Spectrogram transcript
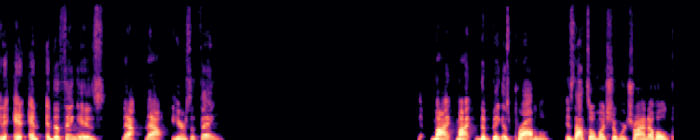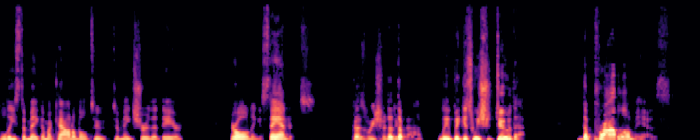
And and and, and the thing is now now here's the thing. My my the biggest problem is not so much that we're trying to hold police to make them accountable to to make sure that they're they're holding standards because we should The- do the- that. we because we should do that. The problem is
